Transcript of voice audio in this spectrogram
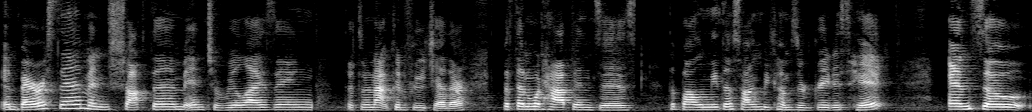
embarrass them and shock them into realizing that they're not good for each other. But then what happens is the Palomita song becomes their greatest hit. And so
